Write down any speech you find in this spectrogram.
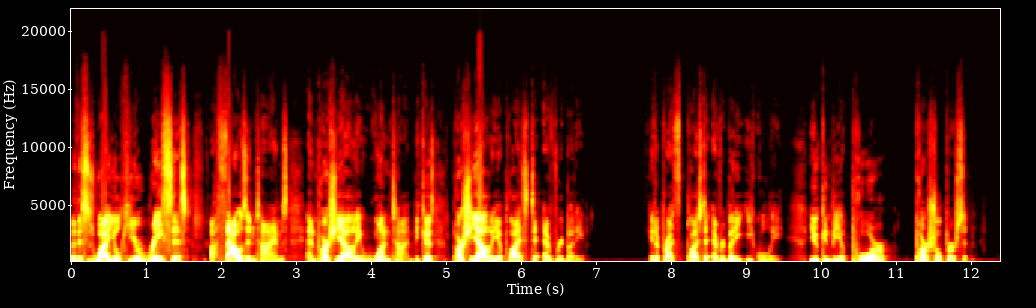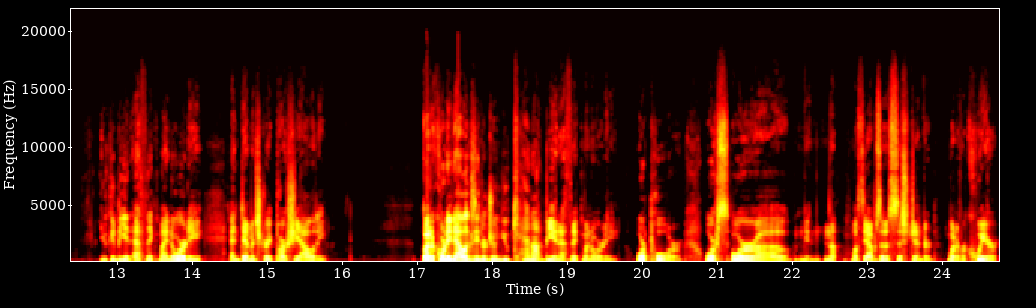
But this is why you'll hear racist a thousand times and partiality one time, because partiality applies to everybody. It applies, to everybody equally. You can be a poor, partial person. You can be an ethnic minority and demonstrate partiality. But according to Alexander Jun, you cannot be an ethnic minority or poor or or uh, not, what's the opposite of cisgendered? Whatever, queer.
